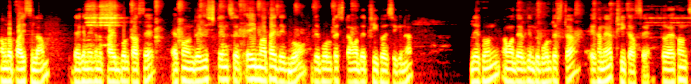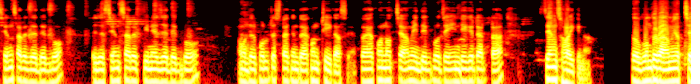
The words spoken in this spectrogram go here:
আমরা পাইছিলাম। দেখেন এখানে ফাইভ ভোল্ট আছে। এখন রেজিস্ট্যান্সের এই মাথায় দেখব যে ভোল্টেজটা আমাদের ঠিক হয়েছে কিনা। দেখুন, আমাদের কিন্তু ভোল্টেজটা এখানে ঠিক আছে। তো এখন সেন্সারে যে দেখব, এই যে সেন্সারের পিনে যে দেখব আমাদের ভোল্টেজটা কিন্তু এখন ঠিক আছে। তো এখন হচ্ছে আমি দেখব যে ইন্ডিকেটরটা চেঞ্জ হয় কিনা। তো বন্ধুরা, আমি হচ্ছে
